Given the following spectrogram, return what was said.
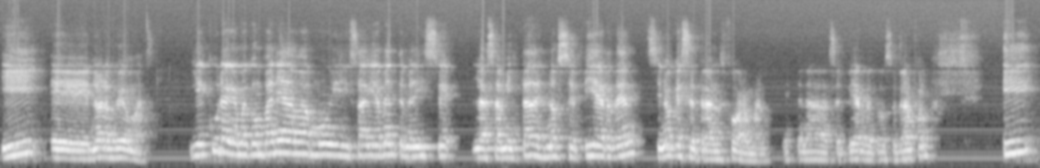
y eh, no los veo más. Y el cura que me acompañaba muy sabiamente me dice, las amistades no se pierden, sino que se transforman. Este nada se pierde, todo se transforma. Y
